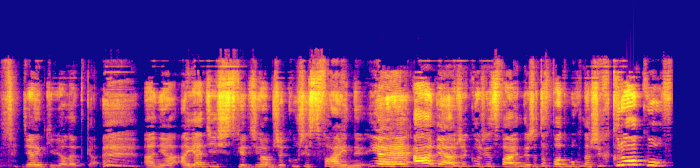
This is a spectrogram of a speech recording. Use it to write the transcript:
dzięki Violetka. Ania, a ja dziś stwierdziłam, że kurz jest fajny. Je, Ania, że kurz jest fajny, że to podmuch naszych kroków.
